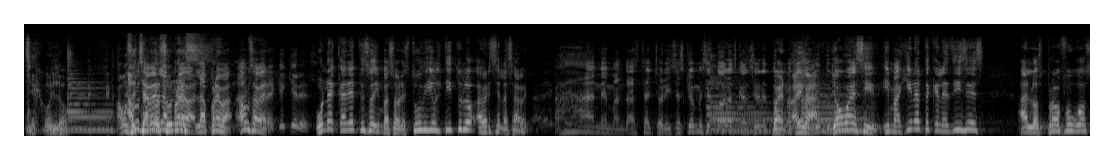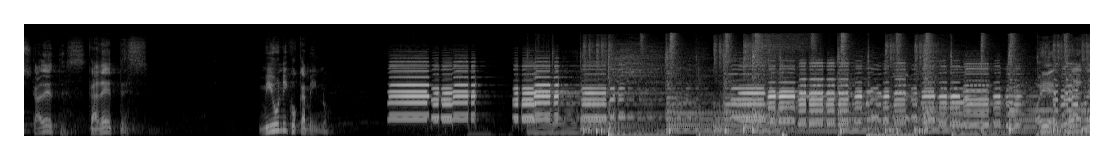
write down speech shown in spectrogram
Che culo. Vamos, Vamos a ver echarnos la unas... prueba, la prueba. Vamos a ver. ¿qué quieres? Una cadetes o invasores. Tú di el título, a ver si la saben. Ah, me mandaste al chorizo. Es que yo me sé todas las canciones. pero Bueno, no me ahí sé el va. título. Yo voy a decir, imagínate que les dices a los prófugos Cadetes. cadetes. Mi único camino. Oye, espérate.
